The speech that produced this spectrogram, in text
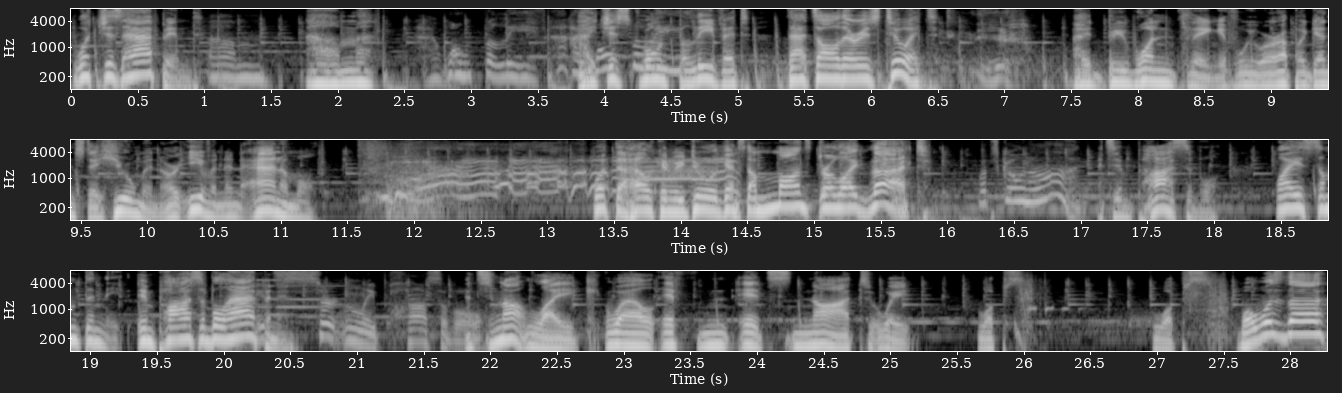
What just happened? um, Um, I won't believe. I, I just won't believe it. That's all there is to it. It'd be one thing if we were up against a human or even an animal. What the hell can we do against a monster like that? What's going on? It's impossible. Why is something impossible happening? It's certainly possible. It's not like, well, if it's not, wait, whoops, whoops. What was the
